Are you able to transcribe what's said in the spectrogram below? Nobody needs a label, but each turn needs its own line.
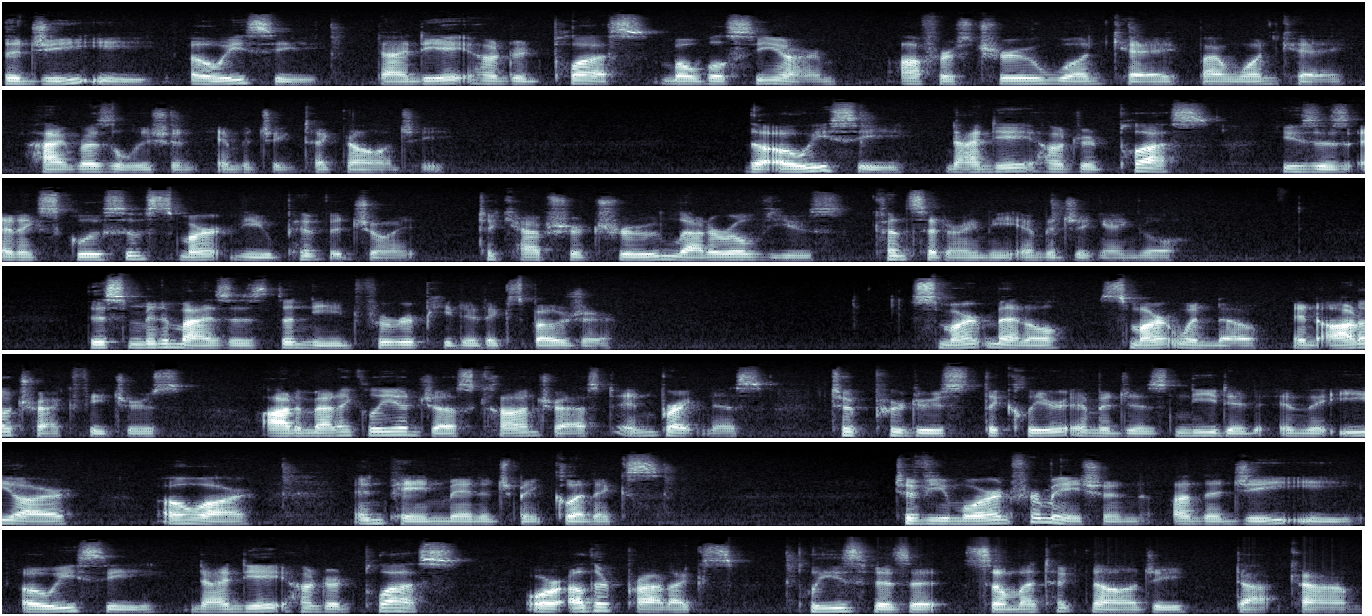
The GE OEC 9800 Plus mobile C-arm offers true 1K by 1K high-resolution imaging technology. The OEC 9800 Plus uses an exclusive SmartView pivot joint to capture true lateral views considering the imaging angle. This minimizes the need for repeated exposure. SmartMetal, Smart Window, and Autotrak features automatically adjust contrast and brightness to produce the clear images needed in the ER, OR, and pain management clinics. To view more information on the GE OEC 9800 Plus or other products, please visit somatechnology.com.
